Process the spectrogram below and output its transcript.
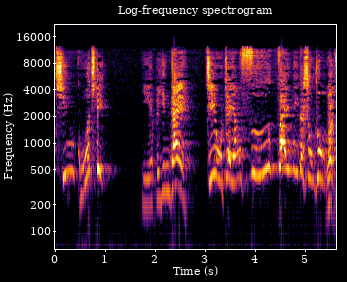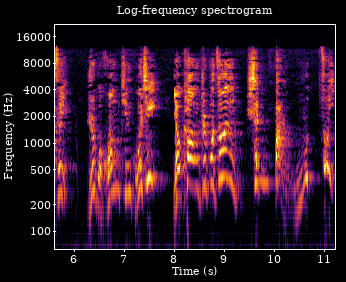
亲国戚，也不应该就这样死在你的手中。万岁！如果皇亲国戚要抗旨不遵，身犯无罪。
